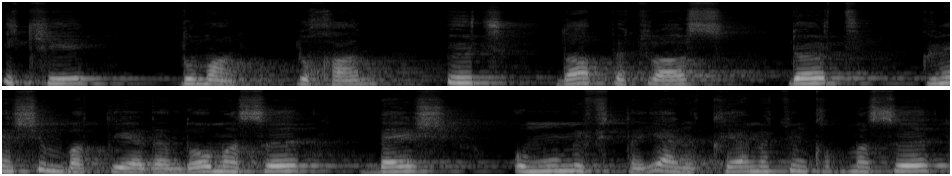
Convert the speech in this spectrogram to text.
2. Duman, duhan. 3. Dabbetül arz. 4. Güneşin battığı yerden doğması. 5. Umumi fitne yani kıyametin kopması.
